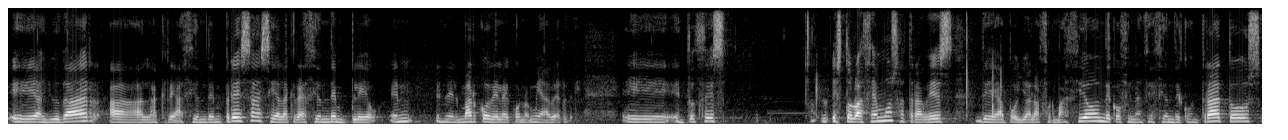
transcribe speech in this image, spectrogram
eh, ayudar a la creación de empresas y a la creación de empleo en, el marco de la economía verde. Eh, entonces, esto lo hacemos a través de apoyo a la formación, de cofinanciación de contratos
